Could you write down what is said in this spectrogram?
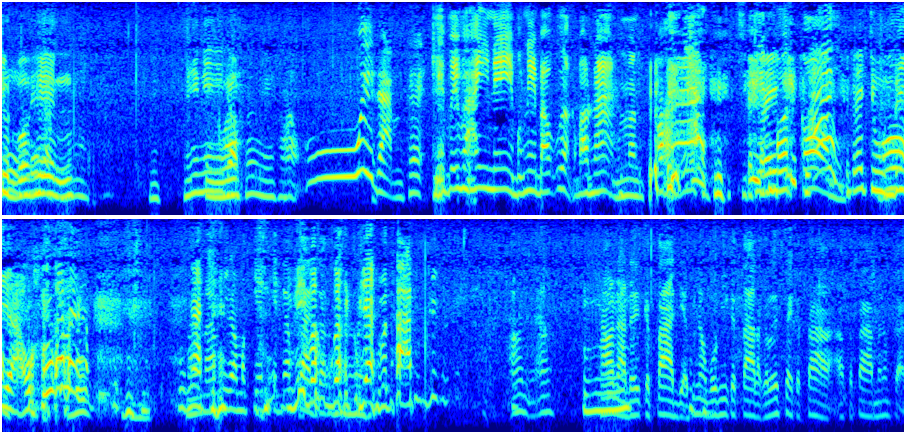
จุดบ่เห็น นี่นี่เก่นี่งดว่ะอกนึงนี่ค่ะอุ้ยดำแท้เก็บไปไว้นี่บางนี่เบาเอื้อกกับเบาหน้ามันอ้ายสิเก็บเบิดก่อนก็ได้จูมเดียวกูงานที่เรามาเก็บเห็ดน้ำกันกูกูยันมาทานเอาเนี่ยเอาเอาน่ะได้กระตาเดี๋ยวพี่น้องบ่มีกระตาเราก็เลยใส่กระตาเอากระตามาน้ำกัน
